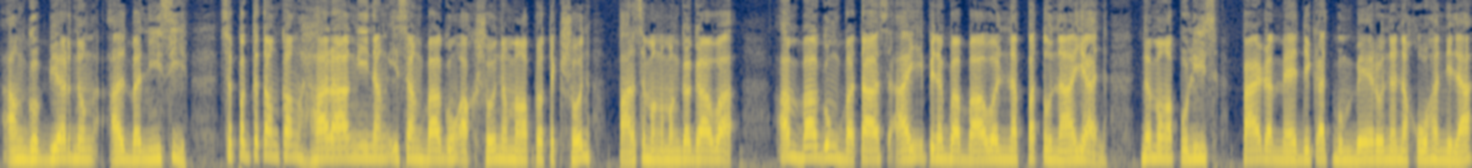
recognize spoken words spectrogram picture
ang gobyernong Albanese sa pagtatangkang harangi ng isang bagong aksyon ng mga proteksyon para sa mga manggagawa. Ang bagong batas ay ipinagbabawal na patunayan ng mga pulis, paramedic at bumbero na nakuha nila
